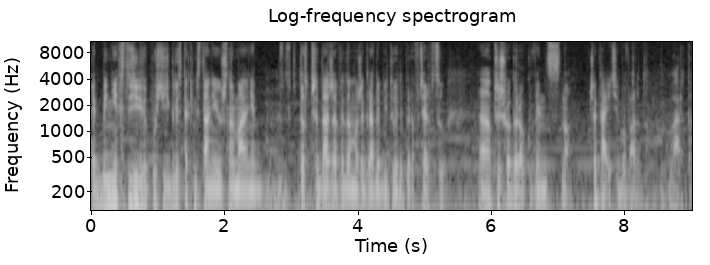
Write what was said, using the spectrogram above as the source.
jakby nie wstydzili wypuścić gry w takim stanie już normalnie do sprzedaży. Wiadomo, że gra debiutuje dopiero w czerwcu e, przyszłego roku, więc no, czekajcie, bo warto. Warto.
